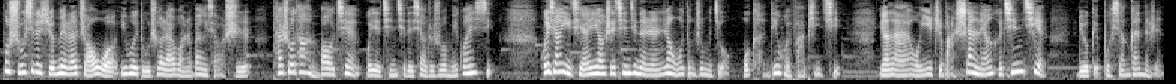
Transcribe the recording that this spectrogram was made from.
不熟悉的学妹来找我，因为堵车来晚了半个小时，她说她很抱歉，我也亲切的笑着说没关系。回想以前，要是亲近的人让我等这么久，我肯定会发脾气。原来我一直把善良和亲切留给不相干的人。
